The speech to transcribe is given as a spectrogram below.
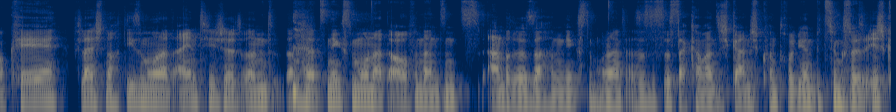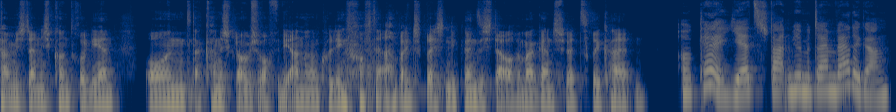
okay, vielleicht noch diesen Monat ein T-Shirt und dann hört es nächsten Monat auf und dann sind es andere Sachen nächsten Monat. Also es ist, da kann man sich gar nicht kontrollieren, beziehungsweise ich kann mich da nicht kontrollieren. Und da kann ich, glaube ich, auch für die anderen Kollegen auf der Arbeit sprechen. Die können sich da auch immer ganz schwer zurückhalten. Okay, jetzt starten wir mit deinem Werdegang.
